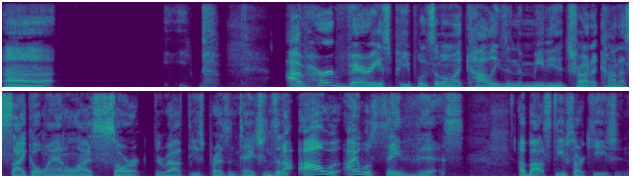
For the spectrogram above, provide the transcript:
Uh, I've heard various people and some of my colleagues in the media try to kind of psychoanalyze Sark throughout these presentations, and I, I will, I will say this about Steve Sarkisian.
